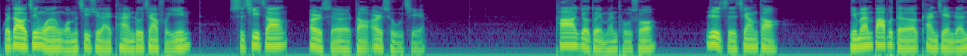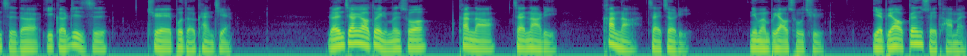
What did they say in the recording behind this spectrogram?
回到经文，我们继续来看路加福音十七章二十二到二十五节。他又对门徒说：“日子将到，你们巴不得看见人子的一个日子，却不得看见。人将要对你们说：‘看哪，在那里；看哪，在这里。’你们不要出去，也不要跟随他们，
